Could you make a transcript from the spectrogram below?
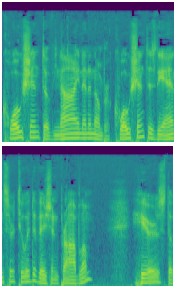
Quotient of 9 and a number. Quotient is the answer to a division problem. Here's the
